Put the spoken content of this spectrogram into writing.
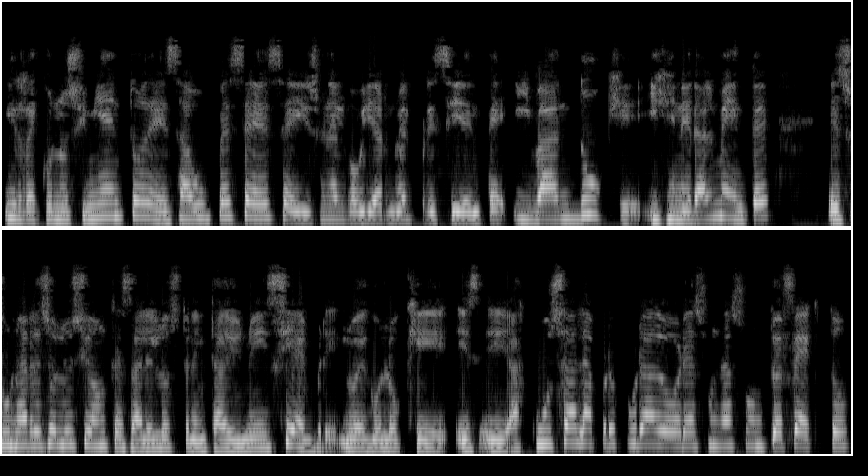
y reconocimiento de esa UPC se hizo en el gobierno del presidente Iván Duque y generalmente es una resolución que sale los 31 de diciembre. Luego lo que eh, acusa a la procuradora es un asunto efecto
